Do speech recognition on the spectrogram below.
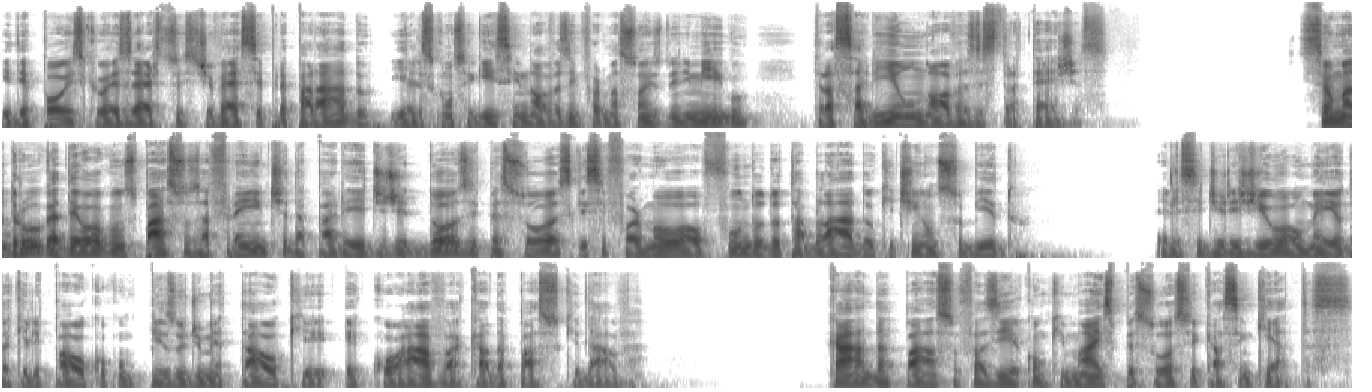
E depois que o exército estivesse preparado e eles conseguissem novas informações do inimigo, traçariam novas estratégias. Seu Madruga deu alguns passos à frente da parede de doze pessoas que se formou ao fundo do tablado que tinham subido. Ele se dirigiu ao meio daquele palco com piso de metal que ecoava a cada passo que dava. Cada passo fazia com que mais pessoas ficassem quietas.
